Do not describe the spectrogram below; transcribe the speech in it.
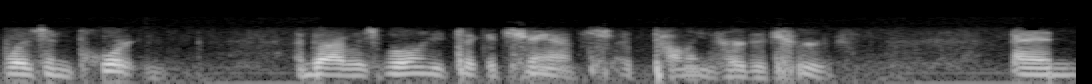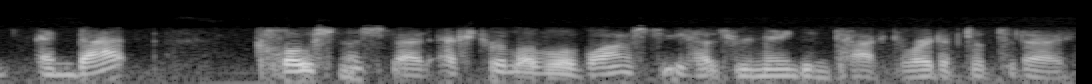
was important, and that I was willing to take a chance at telling her the truth. And and that closeness, that extra level of honesty, has remained intact right up to today.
